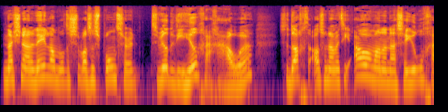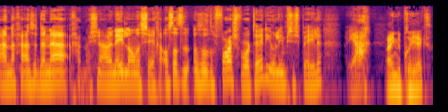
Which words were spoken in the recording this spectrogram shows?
Nationale Nederland was een sponsor. Ze wilden die heel graag houden. Ze dachten, als we nou met die oude mannen naar Seoul gaan, dan gaan ze daarna, gaat Nationale Nederlanders zeggen, als dat een, als dat een farce wordt, hè, die Olympische Spelen. Ja, Einde project.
